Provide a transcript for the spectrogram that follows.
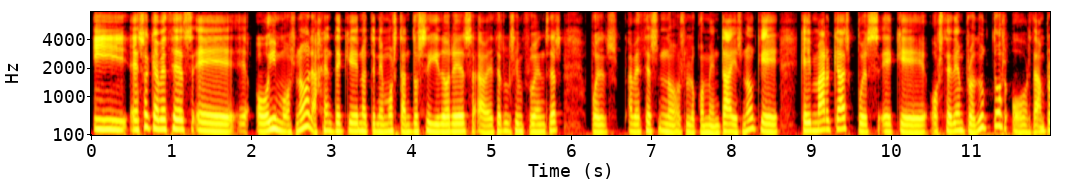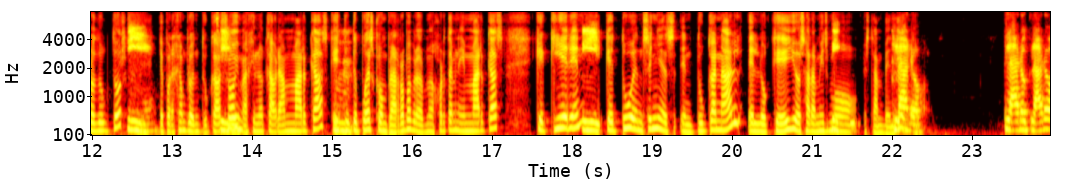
Y eso que a veces eh, oímos, ¿no? La gente que no tenemos tantos seguidores, a veces los influencers, pues a veces nos lo comentáis, ¿no? Que, hay marcas pues eh, que os ceden productos o os dan productos. Sí. Eh, por ejemplo, en tu caso, imagino que habrán marcas que tú te puedes comprar ropa, pero a lo mejor también hay marcas que quieren que tú enseñes en tu canal en lo que ellos ahora mismo están vendiendo. Claro. Claro, claro,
